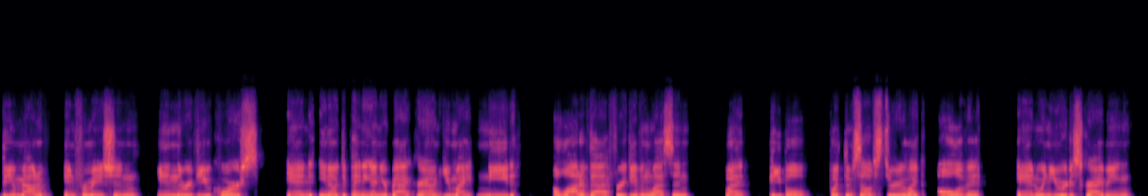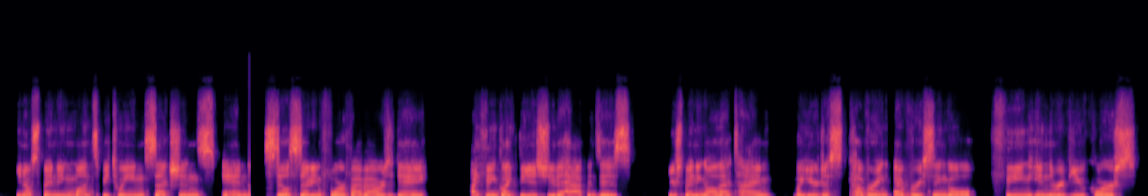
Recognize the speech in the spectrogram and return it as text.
the amount of information in the review course, and you know, depending on your background, you might need a lot of that for a given lesson, but people put themselves through like all of it. And when you were describing, you know, spending months between sections and still studying four or five hours a day, I think like the issue that happens is you're spending all that time but you're just covering every single thing in the review course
